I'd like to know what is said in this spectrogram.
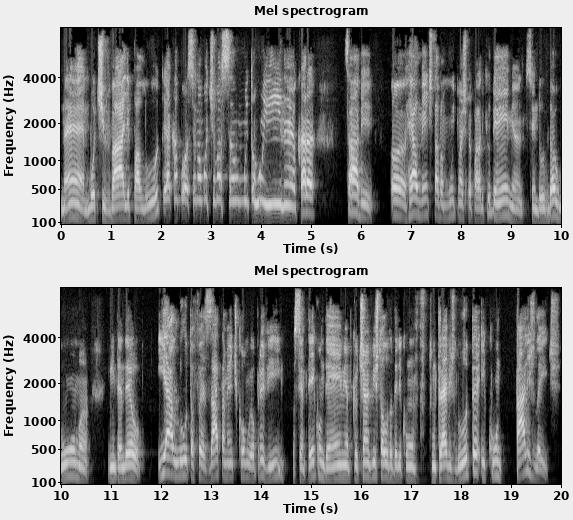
né, motivar ele pra luta, e acabou sendo uma motivação muito ruim, né, o cara, sabe, uh, realmente estava muito mais preparado que o Damian, sem dúvida alguma, entendeu? E a luta foi exatamente como eu previ. Eu sentei com o Damian, porque eu tinha visto a luta dele com, com Travis Luta e com Thales Leite.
